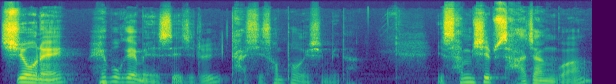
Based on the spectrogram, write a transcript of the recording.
시온의 회복의 메시지를 다시 선포하고 계십니다. 이 34장과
